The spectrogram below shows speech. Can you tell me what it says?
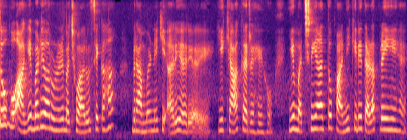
तो वो आगे बढ़े और उन्होंने मछुआरों से कहा ब्राह्मण ने कि अरे अरे अरे ये क्या कर रहे हो? ये मछलियाँ तो पानी के लिए तड़प रही हैं।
